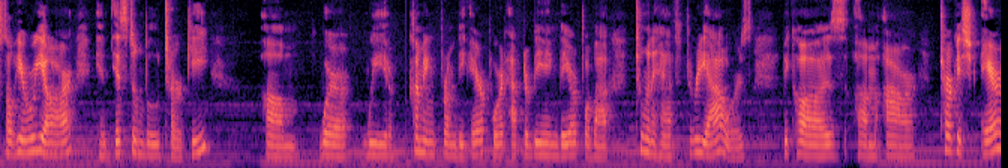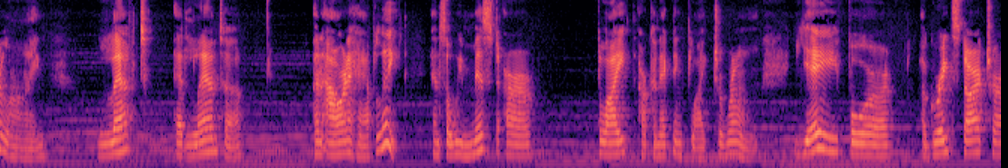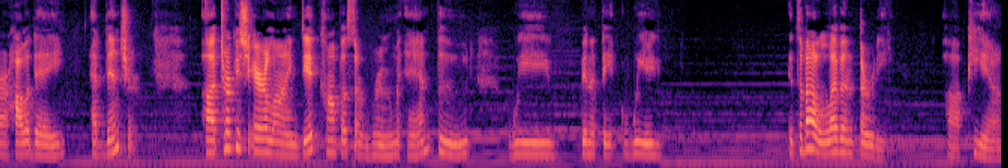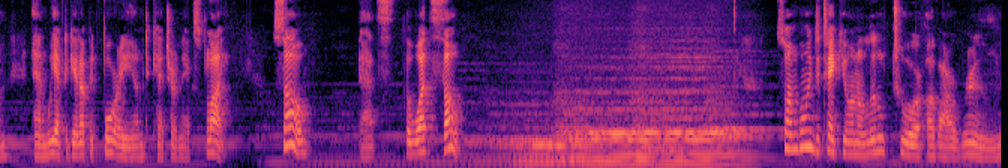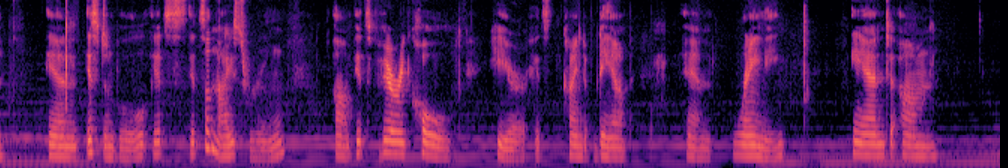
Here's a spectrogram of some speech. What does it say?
So here we are in Istanbul, Turkey, um, where we are coming from the airport after being there for about two and a half, three hours because um, our Turkish airline left Atlanta an hour and a half late. And so we missed our flight, our connecting flight to Rome. Yay for a great start to our holiday adventure. Uh, Turkish airline did comp us a room and food. We've been at the we. It's about 11:30 uh, p.m. and we have to get up at 4 a.m. to catch our next flight. So that's the what's so. So I'm going to take you on a little tour of our room in Istanbul. It's it's a nice room. Um, it's very cold here. It's kind of damp and rainy, and um,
